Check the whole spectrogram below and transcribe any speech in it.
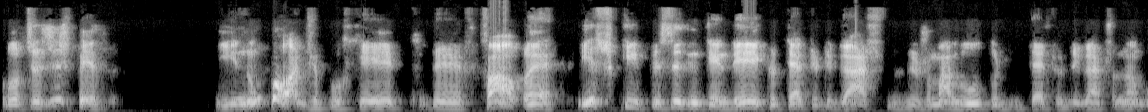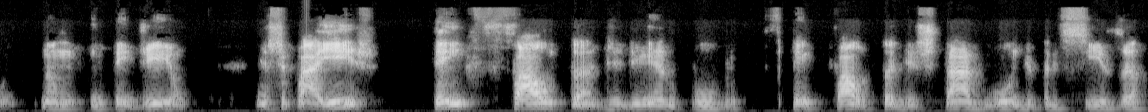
outras despesas. E não pode, porque é, fal- é, isso que precisa entender, que o teto de gastos, os malucos do teto de gastos não, não entendiam. Esse país tem falta de dinheiro público, tem falta de Estado onde precisa,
